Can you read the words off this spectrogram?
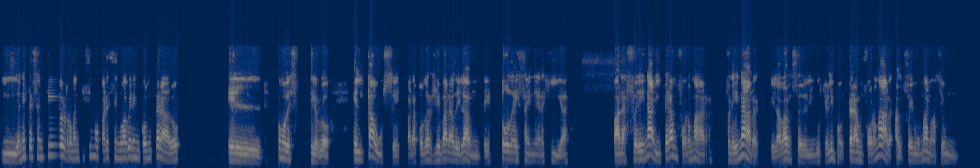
Y en este sentido el romanticismo parece no haber encontrado el, ¿cómo decirlo?, el cauce para poder llevar adelante toda esa energía para frenar y transformar, frenar el avance del industrialismo, transformar al ser humano hacia, un,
